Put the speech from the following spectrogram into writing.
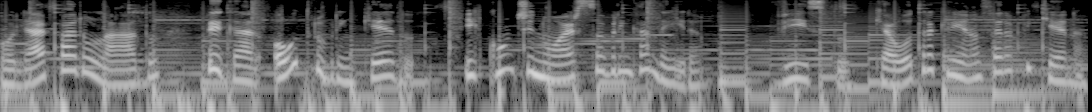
olhar para o lado, pegar outro brinquedo e continuar sua brincadeira, visto que a outra criança era pequena.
